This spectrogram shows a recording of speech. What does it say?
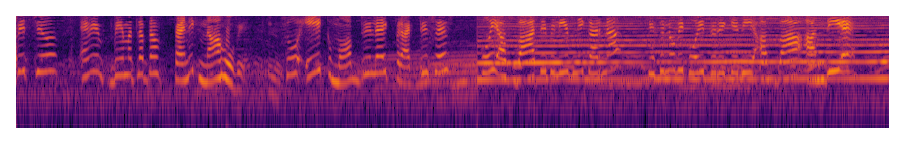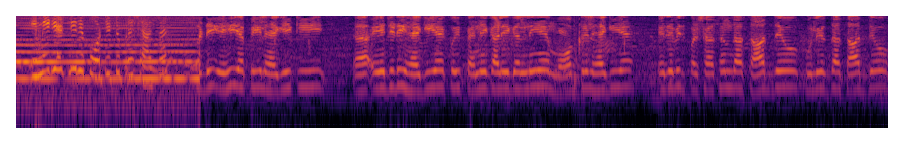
ਵਿੱਚ ਐਵੇਂ ਦਾ ਪੈਨਿਕ ਨਾ ਹੋਵੇ। ਸੋ ਇੱਕ ਮੌਕ ਡਰਿਲ ਹੈ, ਇੱਕ ਪ੍ਰੈਕਟਿਸ ਹੈ। ਕੋਈ ਅਫਵਾਹ ਤੇ ਬਿਲੀਵ ਨਹੀਂ ਕਰਨਾ। ਕਿਸੇ ਨੂੰ ਵੀ ਕੋਈ ਤਰੀਕੇ ਦੀ ਅਫਵਾਹ ਆਂਦੀ ਹੈ ਇਮੀਡੀਏਟਲੀ ਰਿਪੋਰਟਡ ਟੂ ਪ੍ਰਸ਼ਾਸਨ। ਸਾਡੀ ਇਹੀ ਅਪੀਲ ਹੈਗੀ ਕਿ ਇਹ ਜਿਹੜੀ ਹੈਗੀ ਹੈ, ਕੋਈ ਪੈਨਿਕ ਵਾਲੀ ਗੱਲ ਨਹੀਂ ਹੈ ਮੌਕ ਡਰਿਲ ਹੈਗੀ ਹੈ। ਇਹਦੇ ਵਿੱਚ ਪ੍ਰਸ਼ਾਸਨ ਦਾ ਸਾਥ ਦਿਓ, ਪੁਲਿਸ ਦਾ ਸਾਥ ਦਿਓ।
